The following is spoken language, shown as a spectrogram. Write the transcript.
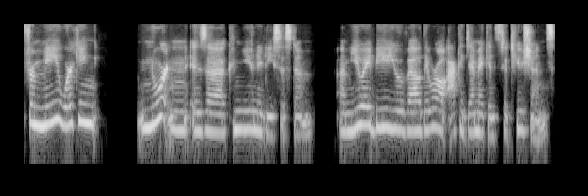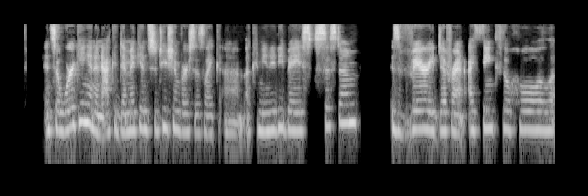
For me working norton is a community system. Um, uab u of l they were all academic institutions. And so working in an academic institution versus like um, a community based system is very different. I think the whole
